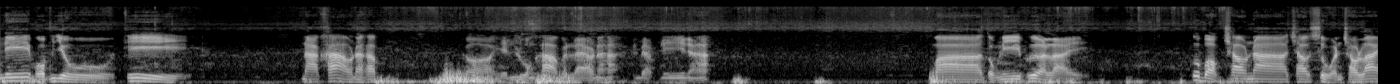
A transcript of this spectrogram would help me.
ตอนนี้ผมอยู่ที่นาข้าวนะครับ ก็เห็นรวงข้าวกันแล้วนะฮะเป็นแบบนี้นะฮะมาตรงนี้เพื่ออะไรเพื่อบอกชาวนาชาวสวนชาวไร่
